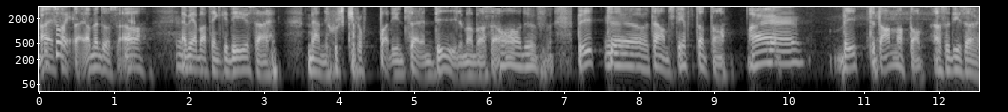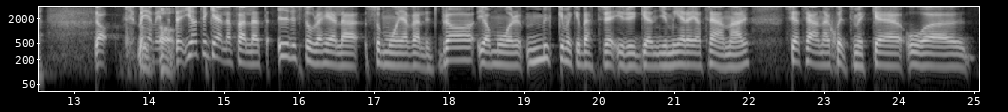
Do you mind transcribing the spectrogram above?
Ja, jag så fattar. Ja, men då så. Ja. Nej, men jag bara tänker, det är ju så här människors kroppar. Det är ju inte så här en bil. Man bara så här, ja du, f- byt mm. tandstiftet då. Nej, byt ett annat då. Alltså det är så här. Ja, men jag vet inte. Jag tycker i alla fall att i det stora hela så mår jag väldigt bra. Jag mår mycket, mycket bättre i ryggen ju mer jag tränar. Så jag tränar skitmycket och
